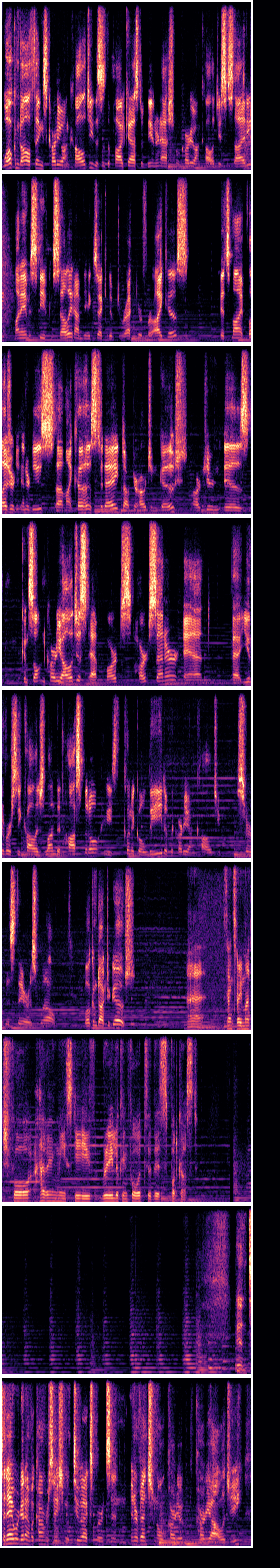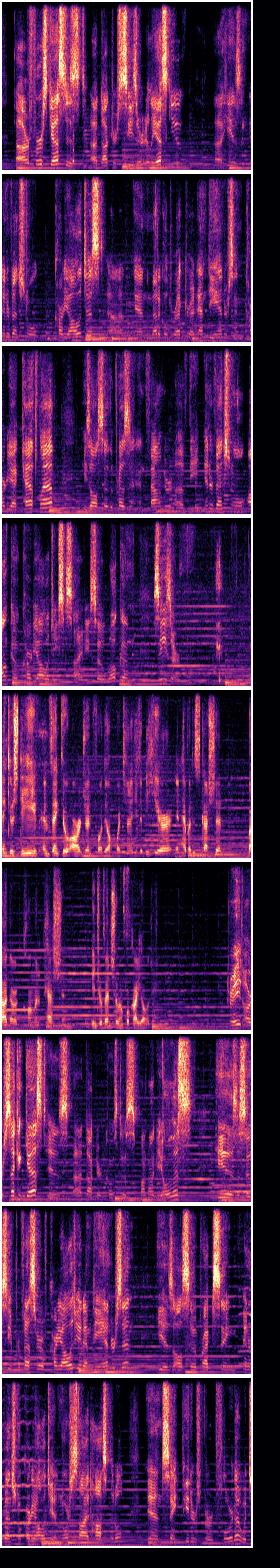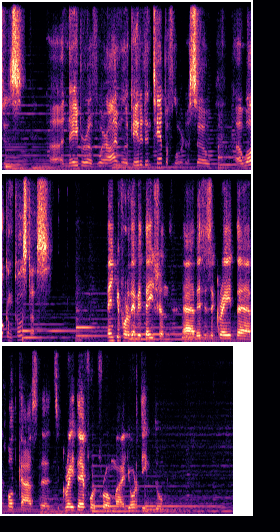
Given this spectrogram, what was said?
welcome to All Things Cardio Oncology. This is the podcast of the International Cardio Oncology Society. My name is Steve Caselli, and I'm the executive director for ICOS. It's my pleasure to introduce uh, my co host today, Dr. Arjun Ghosh. Arjun is consultant cardiologist at Barts Heart Center and at University College London Hospital. He's the clinical lead of the cardio oncology service there as well. Welcome, Dr. Ghosh. Uh, thanks very much for having me, Steve. Really looking forward to this podcast. And today we're going to have a conversation with two experts in interventional cardio- cardiology. Our first guest is uh, Dr. Cesar Iliescu. Uh, he is an interventional cardiologist uh, and the medical director at MD Anderson Cardiac Cath Lab. He's also the president and founder of the Interventional Oncocardiology Society. So, welcome, Caesar. Thank you, Steve, and thank you, Arjun, for the opportunity to be here and have a discussion about our common passion, interventional oncocardiology. Great. Our second guest is uh, Dr. Kostas Marmagkiolis. He is Associate Professor of Cardiology at MD Anderson he is also practicing interventional cardiology at Northside Hospital in St. Petersburg, Florida, which is uh, a neighbor of where I'm located in Tampa, Florida. So, uh, welcome, Costas. Thank you for the invitation. Uh, this is a great uh, podcast. It's a great effort from uh, your team to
